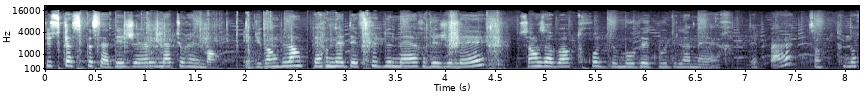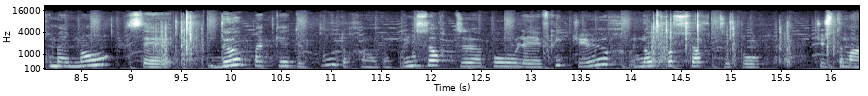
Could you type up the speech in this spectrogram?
jusqu'à ce que ça dégèle naturellement. Et du vin blanc permet des fruits de mer dégelés sans avoir trop de mauvais goût de la mer. Des pâtes, normalement c'est deux paquets de poudre, donc une sorte pour les fritures, une autre sorte pour justement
